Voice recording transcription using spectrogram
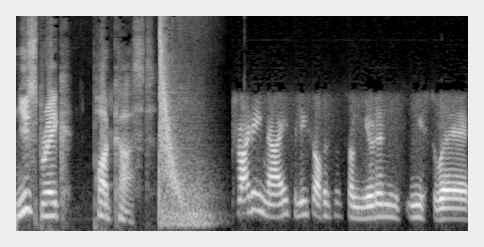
Newsbreak podcast. Friday night, police officers from Newlands East were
